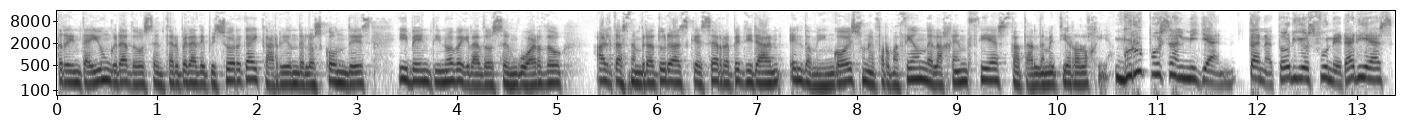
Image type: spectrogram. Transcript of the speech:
31 grados en Cervera de Pisuerga y Carrión de los Condes y 29 grados en Guardo. Altas temperaturas que se repetirán el domingo. Es una información de la Agencia Estatal de Meteorología. Grupo Salmillán, Tanatorios Funerarias,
